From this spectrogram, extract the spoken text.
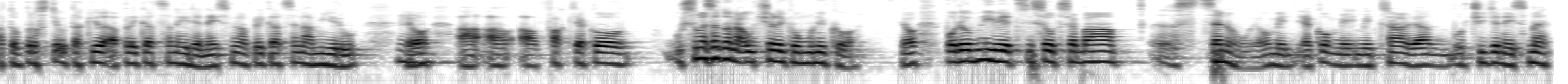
a to prostě u takové aplikace nejde. Nejsme aplikace na míru hmm. jo, a, a, a fakt jako už jsme se to naučili komunikovat. Jo? Podobné věci jsou třeba eh, s cenou. Jo? My, jako my, my třeba já určitě nejsme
